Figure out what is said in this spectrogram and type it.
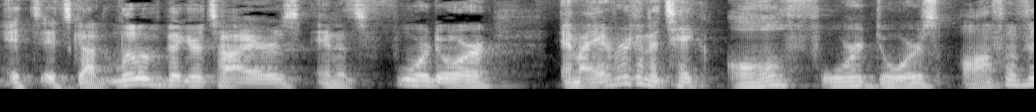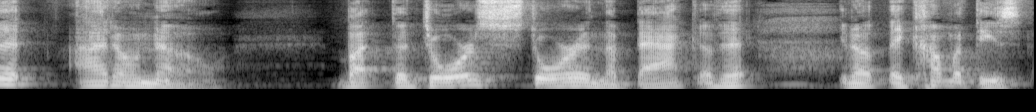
It's it's got a little bigger tires and it's four door. Am I ever going to take all four doors off of it? I don't know, but the doors store in the back of it. You know, they come with these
